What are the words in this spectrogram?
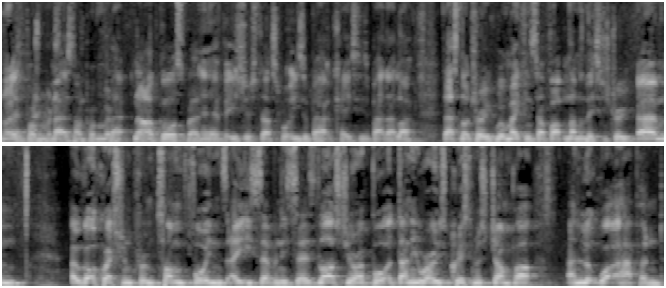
no, there's a problem with that. There's not a problem with that. no, of course, man. Yeah, but he's just that's what he's about, Case. He's about that life. That's not true. We're making stuff up. None of this is true. Um, I've got a question from Tom Foynes, 87. He says, Last year I bought a Danny Rose Christmas jumper, and look what happened.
